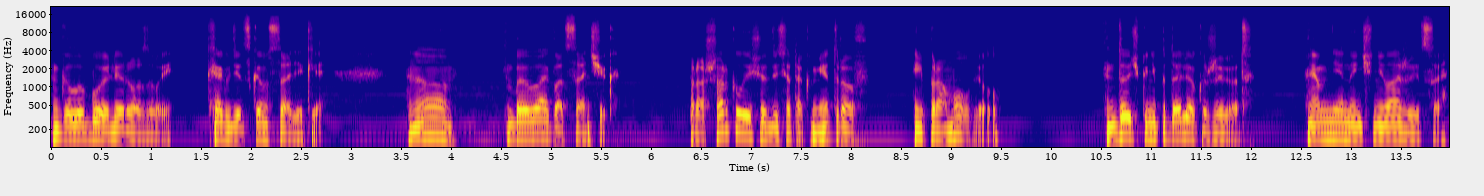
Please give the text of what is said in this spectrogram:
Голубой или розовый, как в детском садике. Ну, бывай, пацанчик. Прошаркал еще десяток метров и промолвил. Дочка неподалеку живет, а мне нынче не ложится.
